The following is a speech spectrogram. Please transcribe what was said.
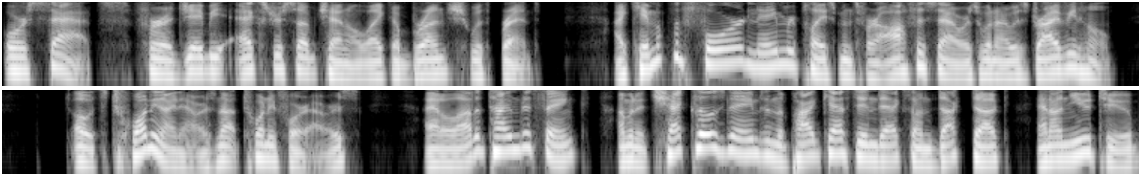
or Sats for a JB extra sub channel like a brunch with Brent. I came up with four name replacements for office hours when I was driving home. Oh, it's 29 hours, not 24 hours. I had a lot of time to think. I'm going to check those names in the podcast index on DuckDuck and on YouTube,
